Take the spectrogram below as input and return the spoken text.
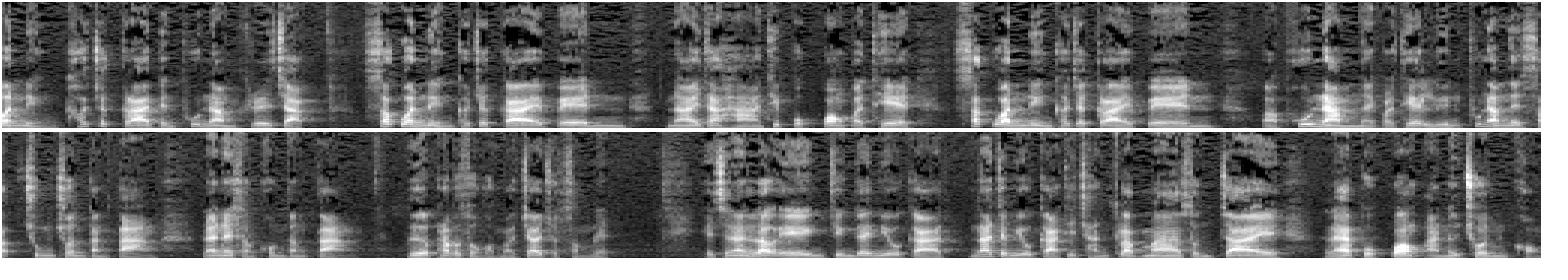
วันหนึ่งเขาจะกลายเป็นผู้นำเคริสตจักร สักวันหนึ่งเขาจะกลายเป็นนายทหารที่ปกป้องประเทศ สักวันหนึ่งเขาจะกลายเป็นผู้นำในประเทศหรือผู้นำในชุมชนต่างๆ และในสังคมต่างๆ เพื่อพระประสงค์ของพระเจ้าจะสำเร็จ เหตุฉะนั้นเราเองจึงได้มีโอกาสน่าจะมีโอกาสที่ฉันกลับมาสนใจ และปกป้องอนุชนของ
